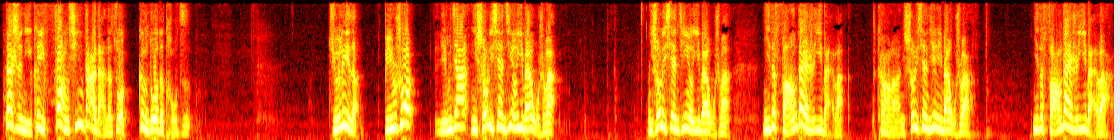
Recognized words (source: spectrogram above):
但是你可以放心大胆的做更多的投资。举个例子，比如说你们家你手里现金有一百五十万，你手里现金有一百五十万，你的房贷是一百万，看好了，你手里现金一百五十万。你的房贷是一百万，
